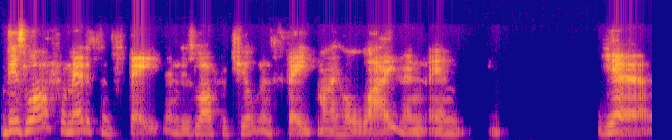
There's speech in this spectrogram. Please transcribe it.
this love for medicine stayed and this love for children stayed my whole life and and yeah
